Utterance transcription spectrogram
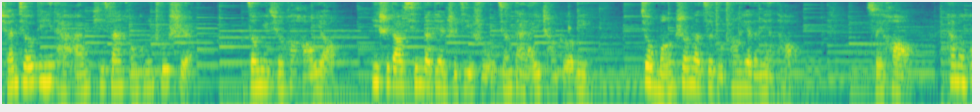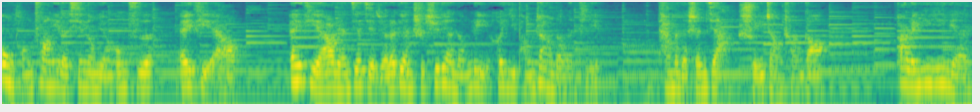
全球第一台 MP3 横空出世，曾毓群和好友意识到新的电池技术将带来一场革命，就萌生了自主创业的念头。随后，他们共同创立了新能源公司 ATL。ATL 连接解决了电池蓄电能力和易膨胀等问题，他们的身价水涨船高。二零一一年，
